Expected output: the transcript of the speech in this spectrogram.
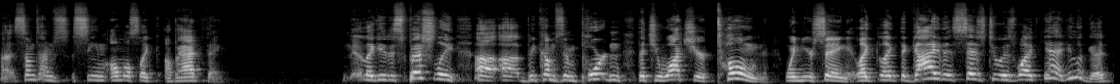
uh, sometimes seem almost like a bad thing. Like it especially uh, uh, becomes important that you watch your tone when you're saying it. Like like the guy that says to his wife, "Yeah, you look good."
